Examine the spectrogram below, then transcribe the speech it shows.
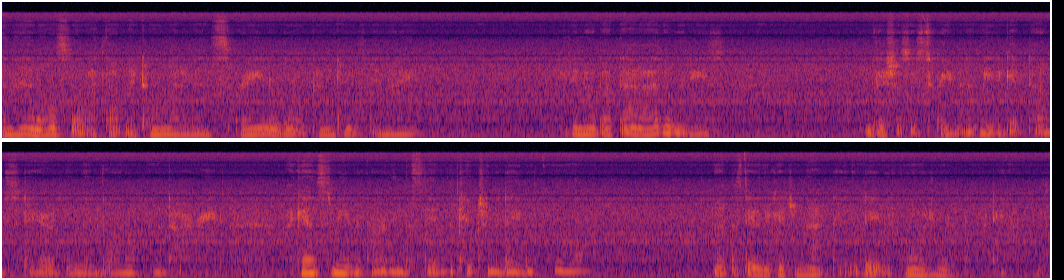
And then also, I thought my toe might have been sprained or didn't know about that either when he's viciously screaming at me to get downstairs and then going off on a tirade against me regarding the state of the kitchen the day before. Not the state of the kitchen that day, the day before when he worked 14 hours.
